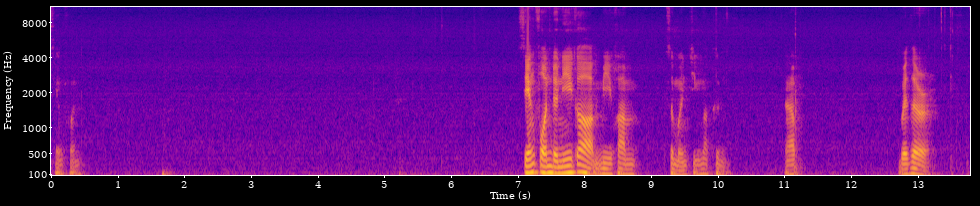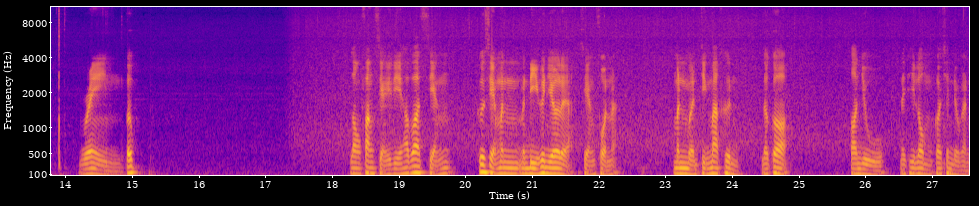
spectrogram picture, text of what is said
เสียงฝน เสียงฝนเดี๋ยวนี้ก็มีความเสมือนจริงมากขึ้นนะครับ weather rain ปุ๊บ ลองฟังเสียงดีๆครับว่าเสียงคือเสียงมันมันดีขึ้นเยอะเลยอะเสียงฝนอะ มันเหมือนจริงมากขึ้น แล้วก็ตอนอยู่ในที่ร่มก็เช่นเดียวกัน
